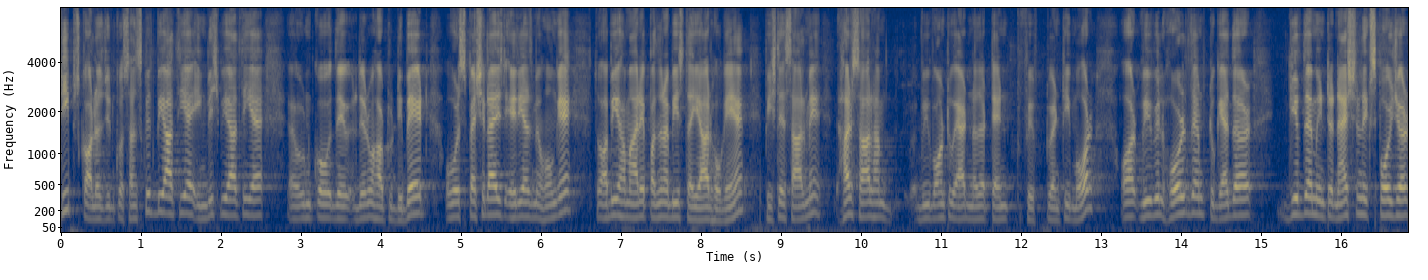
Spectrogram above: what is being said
deep scholars जिनको संस्कृत भी आती है इंग्लिश भी आती है उनको they they know how to debate और स्पेशलाइज्ड एरियाज़ में होंगे तो अभी हमारे पंद्रह बीस तैयार हो गए हैं पिछले साल में हर साल हम we want to add another 10 to 20 more or we will hold them together give them international exposure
